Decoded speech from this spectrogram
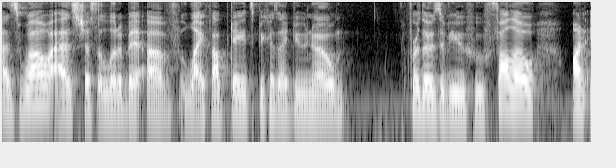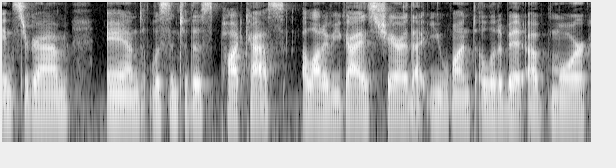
as well as just a little bit of life updates, because I do know for those of you who follow on Instagram and listen to this podcast. A lot of you guys share that you want a little bit of more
